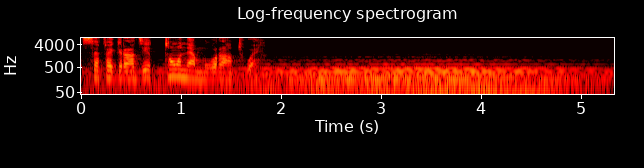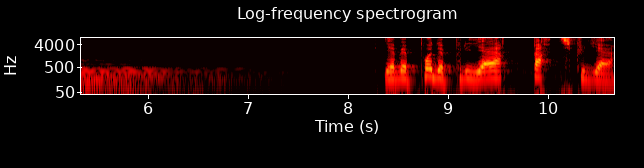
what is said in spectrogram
ça fait grandir ton amour en toi. Il n'y avait pas de prière particulière.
